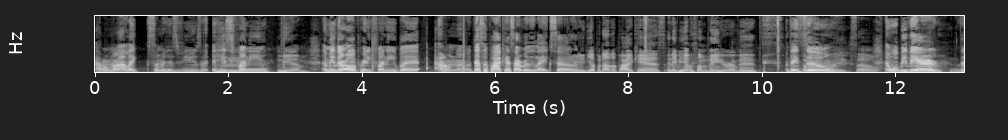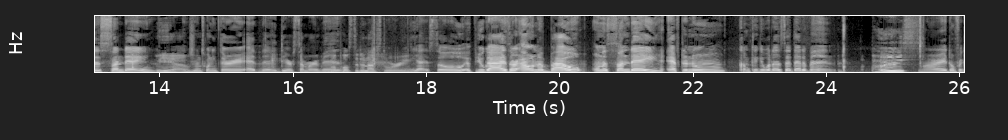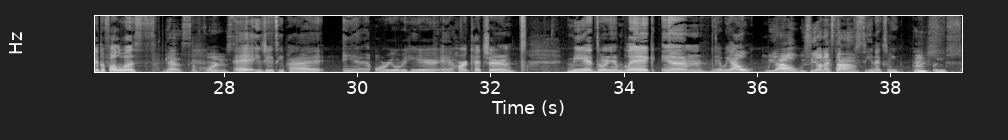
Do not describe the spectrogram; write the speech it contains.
I don't know. I like some of his views. He's Mhm. funny. Yeah. I mean, they're all pretty funny, but I don't know. That's a podcast I really like. So yeah. Yep. Another podcast, and they be having some banger events. they some- do, Like, so and we'll be there this Sunday, yeah. June twenty third, at the Dear Summer event. We'll post it in our story. Yes. So if you guys are out and about on a Sunday afternoon, come kick it with us at that event. Peace. All right. Don't forget to follow us Yes, of course. at E EJT Pod and Ori over here at Heartcatcher. Me at Dorian Blake. And yeah, we out. We out. We see y'all next time. See you next week. Peace. Peace.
